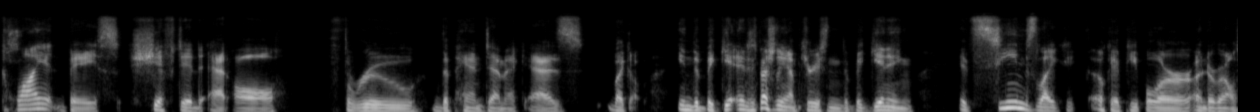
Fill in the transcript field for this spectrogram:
client base shifted at all through the pandemic as like in the beginning, especially I'm curious in the beginning, it seems like okay, people are undergoing all,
